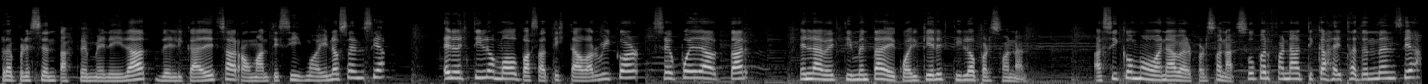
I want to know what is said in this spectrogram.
representa femenidad, delicadeza, romanticismo e inocencia, el estilo modo pasatista Barbiecore se puede adaptar en la vestimenta de cualquier estilo personal. Así como van a haber personas súper fanáticas de esta tendencia,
